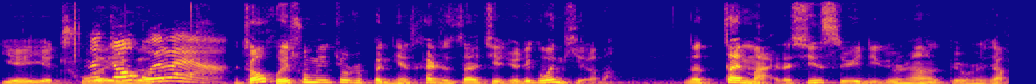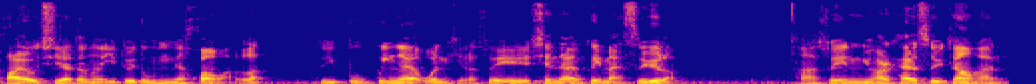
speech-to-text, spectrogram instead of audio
也也出了一个那召回了呀，召回，说明就是本田开始在解决这个问题了嘛。那再买的新思域理论上，比如说像化油器啊等等一堆东西应该换完了，所以不不应该有问题了，所以现在可以买思域了啊。所以女孩开思域挺好看的。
